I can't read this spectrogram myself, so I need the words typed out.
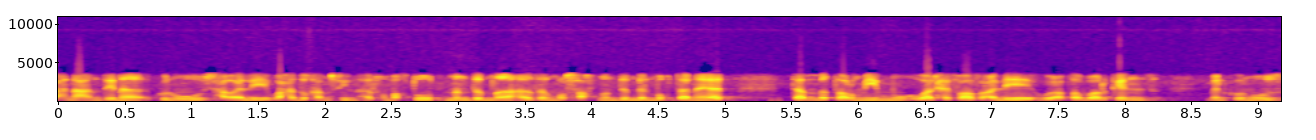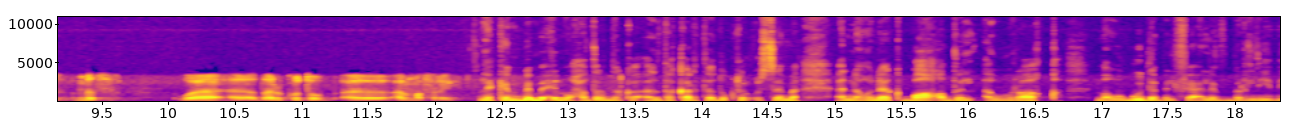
فاحنا عندنا كنوز حوالي 51 ألف مخطوط من ضمنها هذا المصحف من ضمن المقتنيات تم ترميمه والحفاظ عليه ويعتبر كنز من كنوز مصر ودار الكتب المصرية لكن بما أنه حضرتك ذكرت يا دكتور أسامة أن هناك بعض الأوراق موجودة بالفعل في برلين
